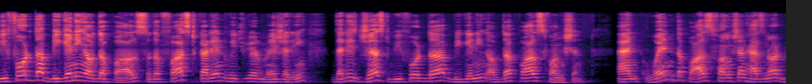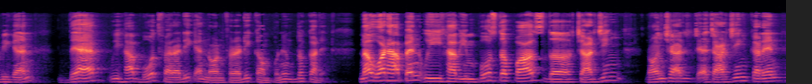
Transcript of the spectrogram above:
before the beginning of the pulse. So the first current which we are measuring that is just before the beginning of the pulse function. And when the pulse function has not begun there we have both Faradic and non-Faradic component of the current. Now what happened? We have imposed the pulse, the charging, non-charge uh, charging current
